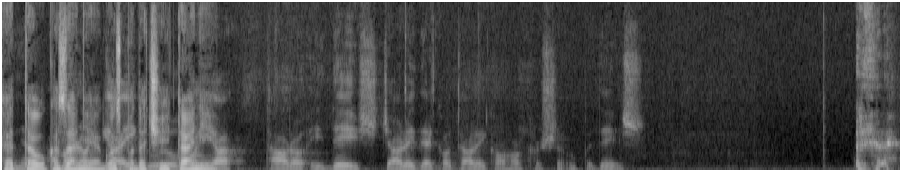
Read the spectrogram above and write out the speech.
Это указание Господа Чайтани.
